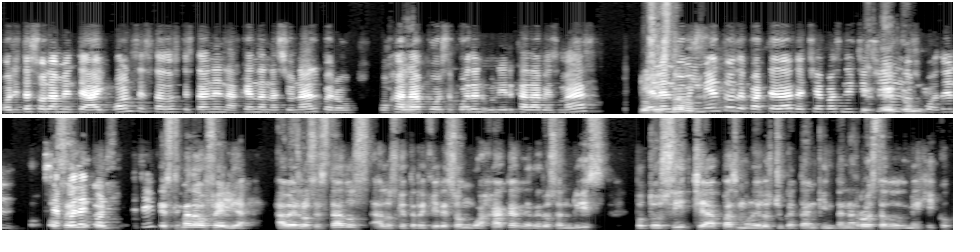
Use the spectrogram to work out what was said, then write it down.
Ahorita solamente hay 11 estados que están en la agenda nacional, pero ojalá ah. pues se pueden unir cada vez más. en el movimiento de parteras de Chiapas Nichichim eh, nos pueden, se pueden, Estimada Ofelia, a ver, los estados a los que te refieres son Oaxaca, Guerrero, San Luis, Potosí, Chiapas, Morelos, Yucatán, Quintana Roo, Estado de México,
